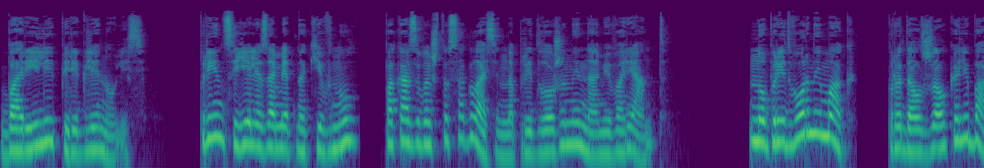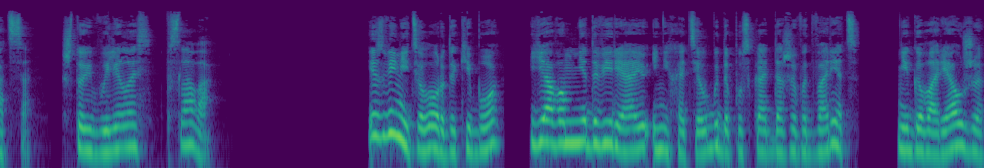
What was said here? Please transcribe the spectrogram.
Барили переглянулись. Принц еле заметно кивнул, показывая, что согласен на предложенный нами вариант. Но придворный маг продолжал колебаться, что и вылилось в слова. «Извините, лорда Кибо, я вам не доверяю и не хотел бы допускать даже во дворец не говоря уже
